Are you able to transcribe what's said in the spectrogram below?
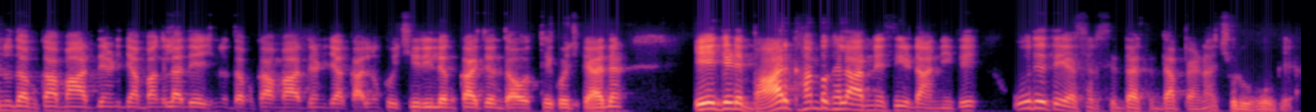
ਨੂੰ ਦਬਕਾ ਮਾਰ ਦੇਣ ਜਾਂ ਬੰਗਲਾਦੇਸ਼ ਨੂੰ ਦਬਕਾ ਮਾਰ ਦੇਣ ਜਾਂ ਕੱਲ ਨੂੰ ਕੋਈ ਸ਼੍ਰੀਲੰਕਾ 'ਚ ਹੁੰਦਾ, ਉੱਥੇ ਕੁਝ ਕਹਿ ਦੇਣ। ਇਹ ਜਿਹੜੇ ਬਾਹਰ ਖੰਭ ਖਿਲਾਰਨੇ ਸੀ ਅਡਾਨੀ ਤੇ, ਉਹਦੇ ਤੇ ਅਸਰ ਸਿੱਧਾ ਸਿੱਧਾ ਪੈਣਾ ਸ਼ੁਰੂ ਹੋ ਗਿਆ।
